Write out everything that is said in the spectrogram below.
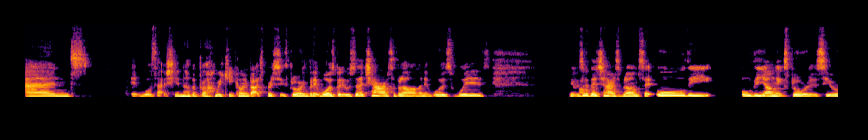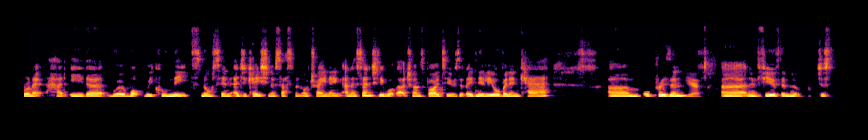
and it was actually another. We keep coming back to British Exploring, but it was, but it was their charitable arm, and it was with it was oh, with their okay. charitable arm. So all the all the young explorers who were on it had either were what we call NEETs, not in education, assessment, or training, and essentially what that transpired to is that they'd nearly all been in care um, or prison. Yes. Uh, and a few of them just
